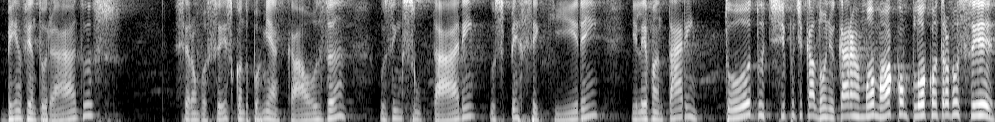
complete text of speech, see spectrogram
Bem-aventurados serão vocês quando por minha causa os insultarem, os perseguirem e levantarem todo tipo de calúnia. O cara armou o maior complô contra você.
